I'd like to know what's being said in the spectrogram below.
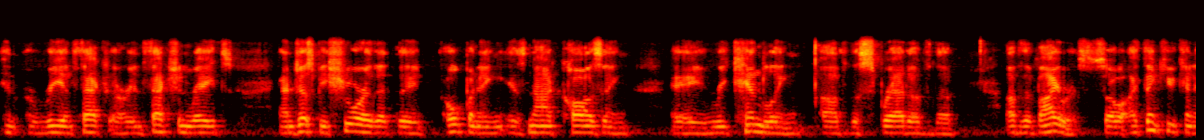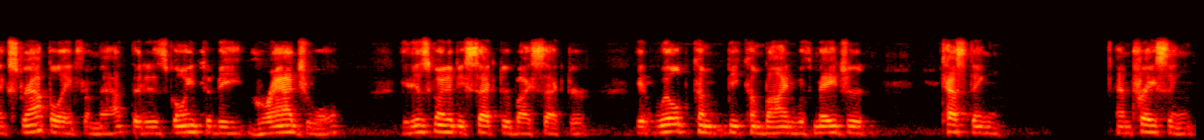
in reinfect or infection rates, and just be sure that the opening is not causing a rekindling of the spread of the of the virus. So I think you can extrapolate from that that it is going to be gradual. It is going to be sector by sector. It will com be combined with major testing and tracing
